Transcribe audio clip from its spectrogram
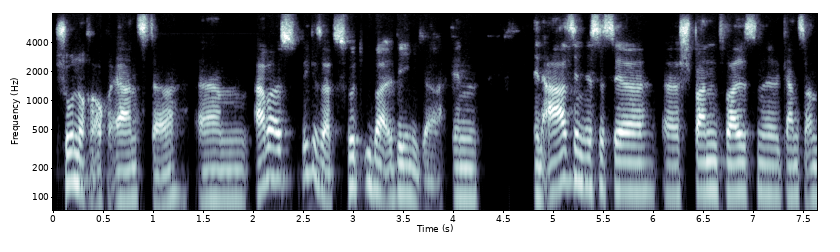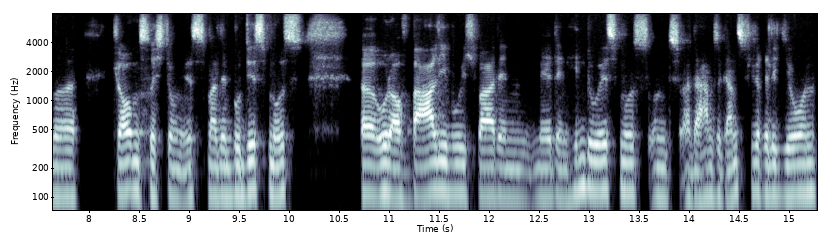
schon noch auch ernster. Ähm, aber es, wie gesagt, es wird überall weniger. In, in Asien ist es sehr äh, spannend, weil es eine ganz andere Glaubensrichtung ist, mal den Buddhismus äh, oder auf Bali, wo ich war, den, mehr den Hinduismus und äh, da haben sie ganz viele Religionen.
